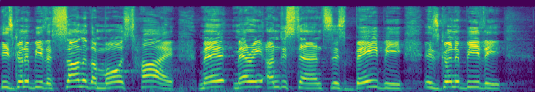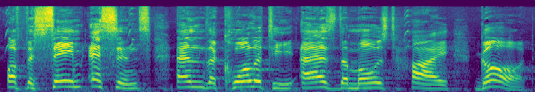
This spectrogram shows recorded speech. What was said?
he's going to be the Son of the Most High. Mary understands this baby is going to be the, of the same essence and the quality as the Most High God.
